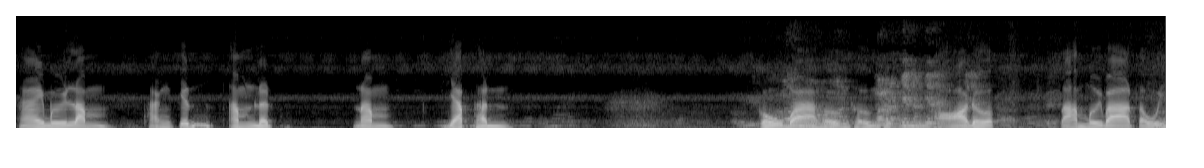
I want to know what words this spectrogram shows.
25 tháng 9 âm lịch năm Giáp Thìn cụ bà hưởng thượng thọ được 83 tuổi.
